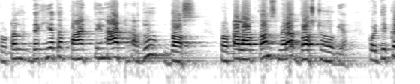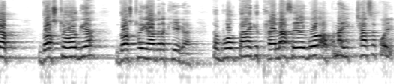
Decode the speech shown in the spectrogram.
टोटल देखिए तो पाँच तीन आठ और दो दस। टोटल आउटकम्स मेरा दस हो गया। कोई दिक्कत? दस हो गया दस याद रखिएगा। तो बोलता है कि थैला से एगो अपना इच्छा से कोई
